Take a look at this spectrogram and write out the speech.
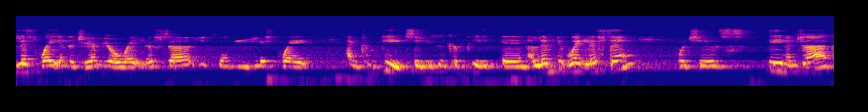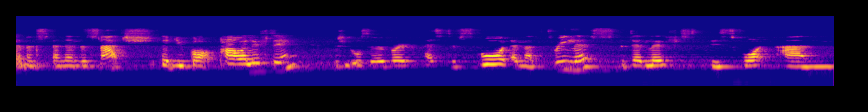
lift weight in the gym, you're a weightlifter. You can lift weight and compete. So you can compete in Olympic weightlifting, which is clean and jerk, and then, and then the snatch. Then you've got powerlifting, which is also a very competitive sport, and that's three lifts, the deadlift, the squat, and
